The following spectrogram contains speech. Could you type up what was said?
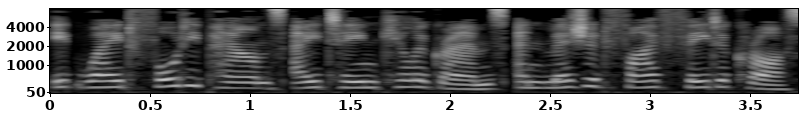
It weighed 40 pounds 18 kilograms and measured 5 feet across.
